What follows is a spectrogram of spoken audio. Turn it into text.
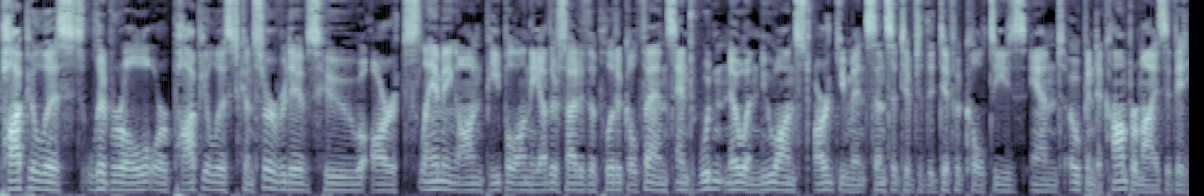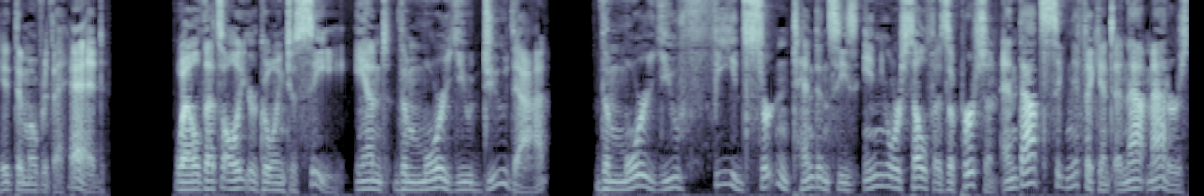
populist liberal or populist conservatives who are slamming on people on the other side of the political fence and wouldn't know a nuanced argument sensitive to the difficulties and open to compromise if it hit them over the head, well, that's all you're going to see. And the more you do that, the more you feed certain tendencies in yourself as a person. And that's significant and that matters.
